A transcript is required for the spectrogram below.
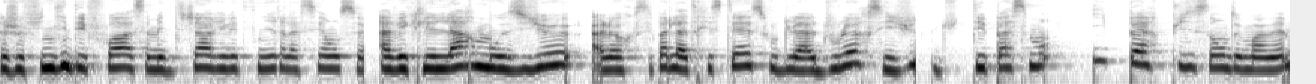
Je finis des fois, ça m'est déjà arrivé de finir la séance avec les larmes aux yeux, alors que c'est pas de la tristesse ou de la douleur, c'est juste du dépassement hyper puissant de moi-même.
